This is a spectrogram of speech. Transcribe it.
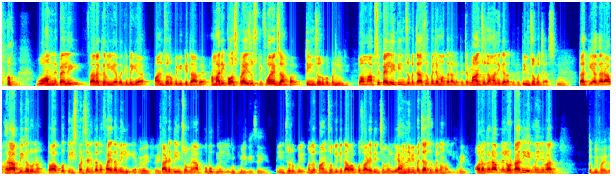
तो वो हमने पहले ही सारा कर लिया था कि भैया पाँच सौ रुपये की किताब है हमारी कॉस्ट प्राइस उसकी फॉर एग्ज़ाम्पल तीन सौ रुपये पड़ती थी। तो हम आपसे पहले ही तीन सौ पचास रुपये जमा करा लेते थे पाँच सौ जमा नहीं कराते थे तीन सौ पचास। हम्म, ताकि अगर आप खराब भी करो ना तो आपको तीस परसेंट का तो फ़ायदा मिल ही गया। साढ़े तीन सौ में आपको बुक मिल गई। बुक मिल गई सही है। तीन सौ रुपये मतलब पाँच सौ की किताब आपको साढ़े तीन सौ मिल गई हमने भी पचास रुपये कमा ली। और अगर आपने लौटा दी एक महीने बाद तब भी फ़ायदा।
